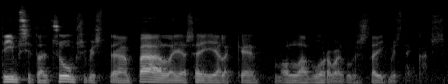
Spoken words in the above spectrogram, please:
Teams tai Zoom pistetään päällä ja sen jälkeen ollaan vuorovaikutuksessa ihmisten kanssa.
